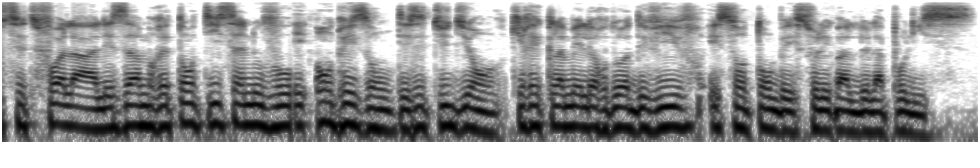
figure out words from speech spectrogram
cette fois-là, les âmes retentissent à nouveau et en prison, des étudiants qui réclamaient leur droit de vivre et sont tombés sous les balles de la police.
